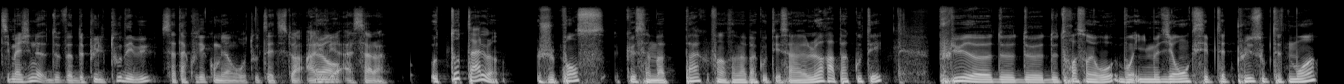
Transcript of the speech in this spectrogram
T'imagines, de- depuis le tout début, ça t'a coûté combien en gros toute cette histoire Arriver Alors- à ça là? au total, je pense que ça m'a pas, enfin, ça m'a pas coûté. Ça leur a pas coûté plus euh, de, de, de 300 euros. Bon, ils me diront que c'est peut-être plus ou peut-être moins.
